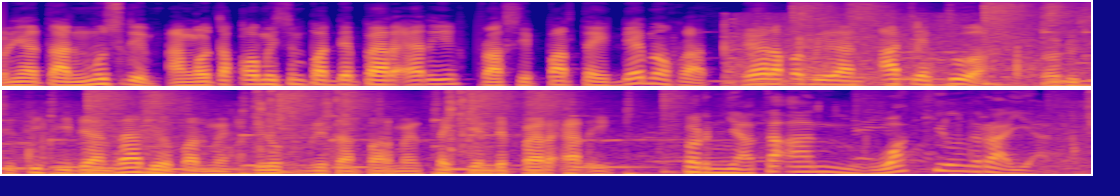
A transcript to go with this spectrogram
Pernyataan Muslim, anggota Komisi 4 DPR RI, fraksi Partai Demokrat, daerah pemilihan Aceh II, produksi TV dan radio Parmen, Biro Pemberitaan Parmen, Sekjen DPR RI. Pernyataan Wakil Rakyat.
